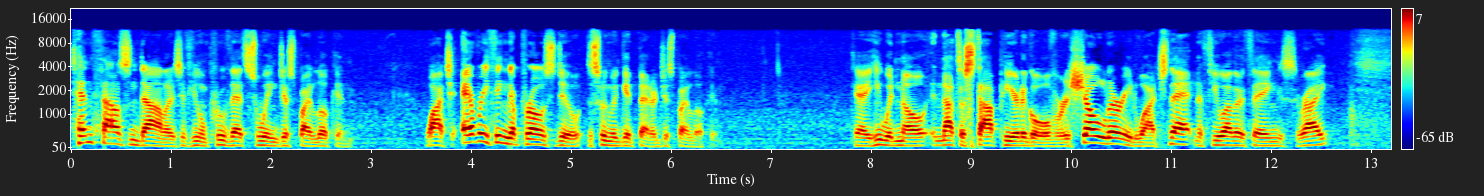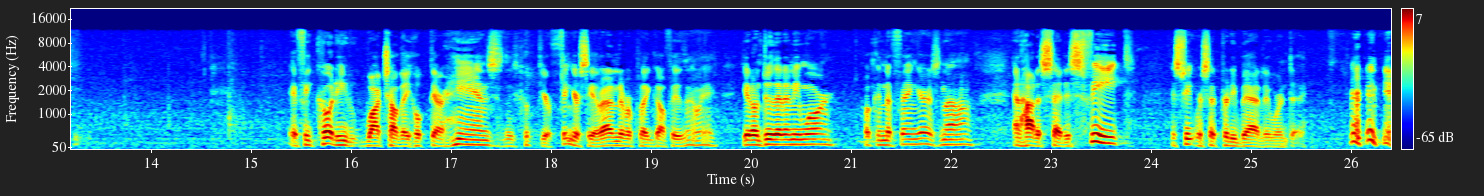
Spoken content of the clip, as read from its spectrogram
$10,000 if you improve that swing just by looking. Watch everything the pros do, the swing would get better just by looking. Okay, he would know not to stop here to go over his shoulder. He'd watch that and a few other things, right? If he could, he'd watch how they hook their hands, they hook your fingers together. I never played golf. Either. You don't do that anymore? Hooking the fingers? No. And how to set his feet. His feet were set pretty badly, weren't they?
